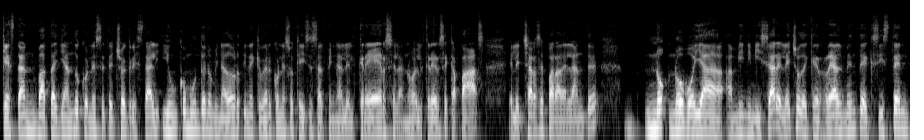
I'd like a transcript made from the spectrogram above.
que están batallando con ese techo de cristal y un común denominador tiene que ver con eso que dices al final, el creérsela, ¿no? El creerse capaz, el echarse para adelante. No, no voy a, minimizar el hecho de que realmente existen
